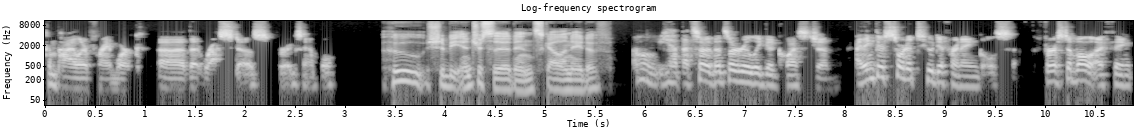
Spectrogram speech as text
compiler framework uh, that Rust does, for example. Who should be interested in Scala Native? Oh, yeah, that's a that's a really good question. I think there's sort of two different angles. First of all, I think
